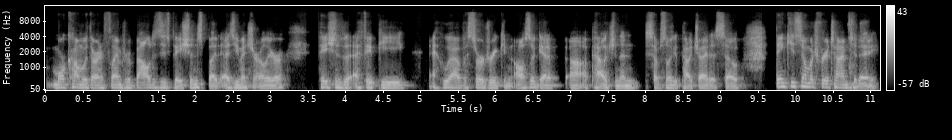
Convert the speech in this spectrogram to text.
more common with our inflammatory bowel disease patients, but as you mentioned earlier, patients with FAP who have a surgery can also get a, uh, a pouch and then subsequently get pouchitis. So thank you so much for your time today.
